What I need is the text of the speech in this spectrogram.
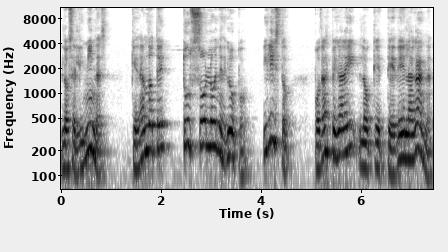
los eliminas quedándote tú solo en el grupo y listo, podrás pegar ahí lo que te dé la gana.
